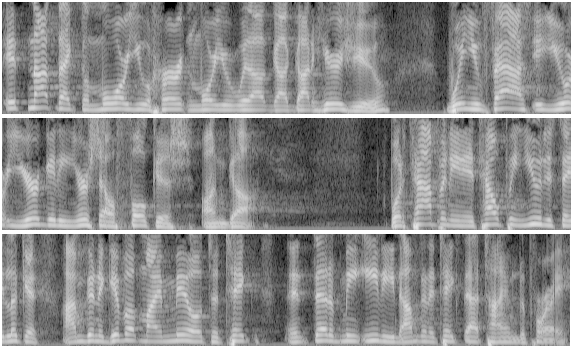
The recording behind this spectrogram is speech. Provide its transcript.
it's not like the more you hurt and more you're without God, God hears you. When you fast, you're, you're getting yourself focused on God. What's happening is helping you to say, look at, I'm going to give up my meal to take, instead of me eating, I'm going to take that time to pray.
